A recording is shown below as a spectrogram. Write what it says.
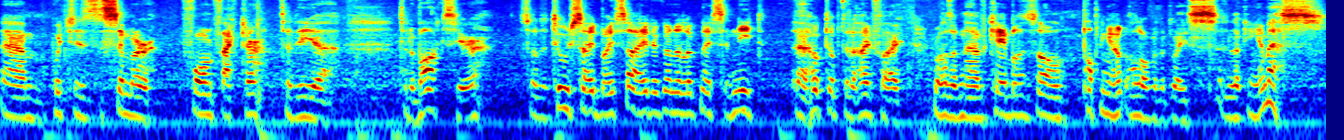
um, which is a similar form factor to the uh, to the box here. So the two side by side are going to look nice and neat uh, hooked up to the hi-fi rather than have cables all popping out all over the place and looking a mess.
